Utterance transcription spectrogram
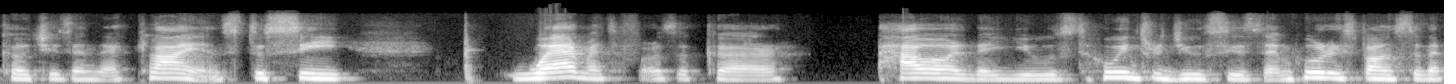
coaches and their clients to see where metaphors occur how are they used who introduces them who responds to them.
